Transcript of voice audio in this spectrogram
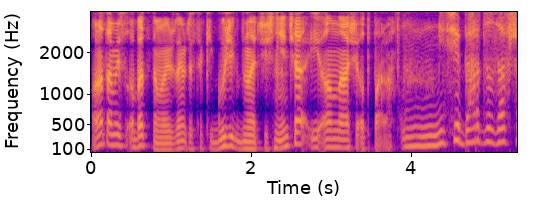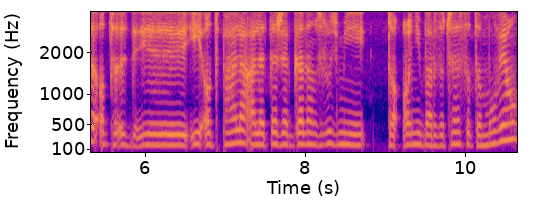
ona tam jest obecna. Moim zdaniem to jest taki guzik do naciśnięcia i ona się odpala. Mi się bardzo zawsze od, yy, i odpala, ale też jak gadam z ludźmi, to oni bardzo często to mówią,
